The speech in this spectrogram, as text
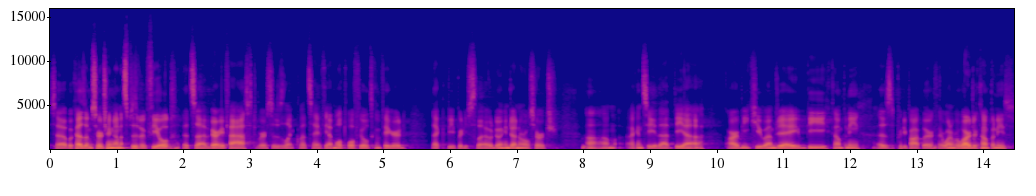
So because I'm searching on a specific field, it's uh, very fast versus like, let's say if you have multiple fields configured, that could be pretty slow doing a general search. Um, I can see that the uh, RBQMJB company is pretty popular. They're one of the larger companies.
